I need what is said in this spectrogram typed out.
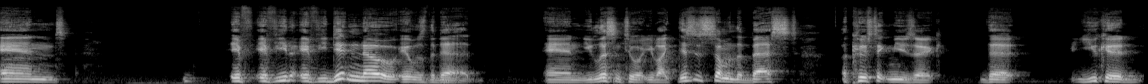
and if if you if you didn't know it was the Dead, and you listen to it, you're like, this is some of the best acoustic music that you could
